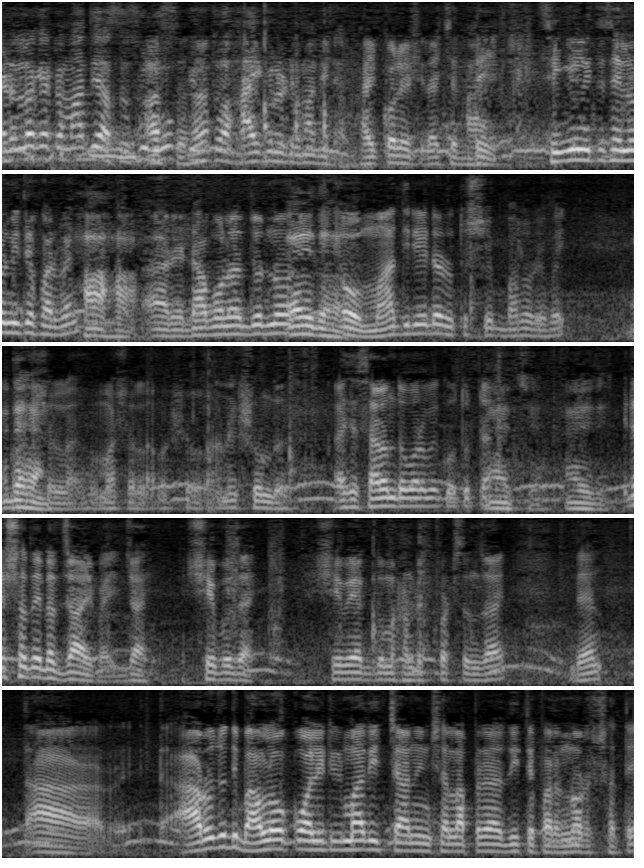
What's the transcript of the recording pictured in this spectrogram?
এটা লাগে একটা মাদি আছে শুধু হ্যাঁ। কিন্তু হাই কোয়ালিটির মাদিটা হাই কোয়ালিটির আচ্ছা দেই সিঙ্গেল নিতে চাইলেও নিতে পারবেন। হ্যাঁ হ্যাঁ। আর ডাবলের জন্য এই দেখেন। ও মাদির এটারও তো শেপ ভালো রে ভাই। দেখেন। মাশাল্লাহ মাশাল্লাহ মাশাল্লাহ অনেক সুন্দর। আচ্ছা সারান্ত পারবে কতটা? আচ্ছা এই যে। এটার সাথে এটা যায় ভাই যায়। যায়। একদম হান্ড্রেড পার্সেন্ট যায়। দেন আর আরও যদি ভালো কোয়ালিটির মাদি চান ইনশাল্লাহ আপনারা দিতে পারেন নরের সাথে।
